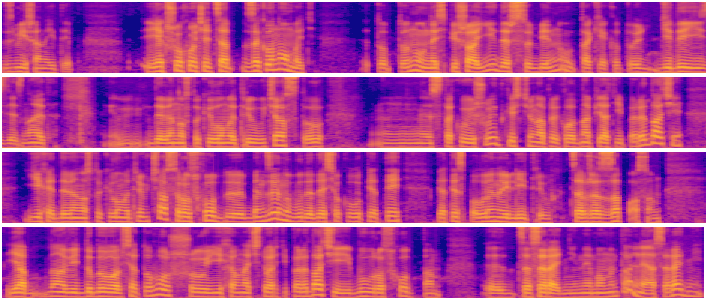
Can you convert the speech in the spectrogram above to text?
змішаний тип. Якщо хочеться зекономити, тобто ну, не спіша їдеш собі, ну так як ото діди їздять, знаєте, 90 км в час, то з такою швидкістю, наприклад, на п'ятій передачі їхати 90 км в час, розход е, бензину буде десь около 5-5,5 літрів. Це вже з запасом. Я навіть добивався того, що їхав на четвертій передачі і був розход там, е, це середній, не моментальний, а середній,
